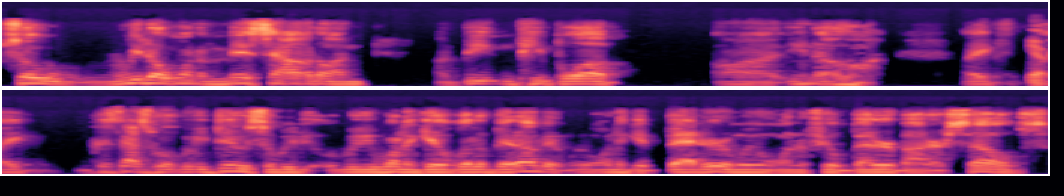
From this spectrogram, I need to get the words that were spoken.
So we don't want to miss out on on beating people up uh, you know, like yep. like because that's what we do. So we we want to get a little bit of it. We want to get better and we want to feel better about ourselves.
